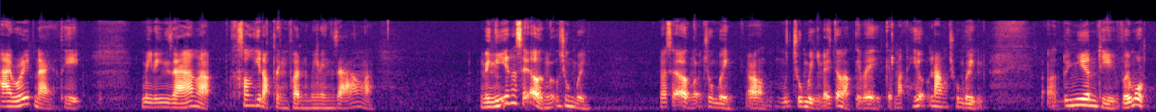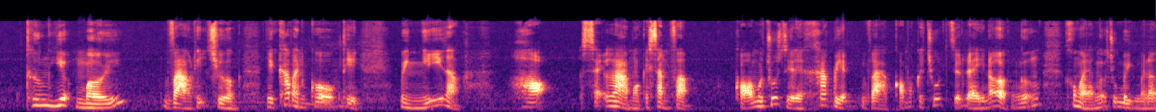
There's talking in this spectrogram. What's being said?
hybrid này thì mình đánh giá là sau khi đọc thành phần mình đánh giá là mình nghĩ nó sẽ ở ngưỡng trung bình. Nó sẽ ở ngưỡng trung bình à, trung bình đấy tức là cái về cái mặt hiệu năng trung bình. À, tuy nhiên thì với một thương hiệu mới vào thị trường như Cap Co thì mình nghĩ rằng họ sẽ là một cái sản phẩm có một chút gì đấy khác biệt và có một cái chút gì đấy nó ở ngưỡng không phải là ngưỡng trung bình mà là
